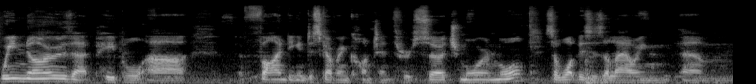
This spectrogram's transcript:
We know that people are finding and discovering content through search more and more. So what this is allowing um,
